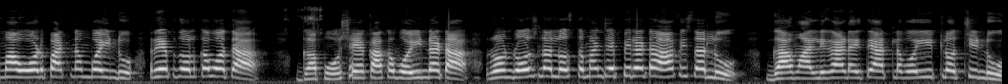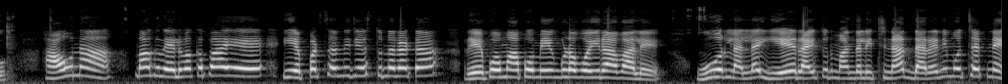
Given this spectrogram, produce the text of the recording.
మా ఓడు పట్నం పోయిండు రేపు తోలుకపోతా. గా పోషయ్య కాక పోయిండట రెండు రోజులలో వస్తామని చెప్పిరట ఆఫీసర్లు. గా మల్లిగాడైతే అట్లా పోయి ఇట్లా వచ్చిండు. అవునా? మాకు తెలియకపాయే ఎప్పటి సంధి చేస్తున్నారట? రేపో మాపో మేము కూడా పోయి రావాలి. ఊర్లల్లో ఏ రైతును మందలిచ్చినా ధరని ముచ్చట్నే.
